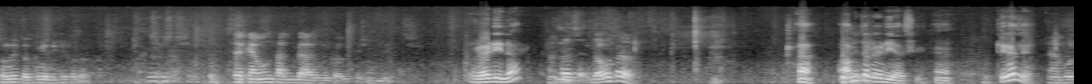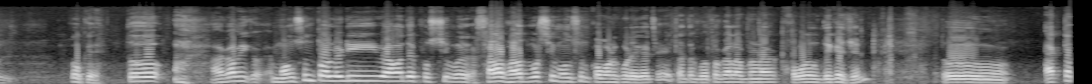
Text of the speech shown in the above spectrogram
সন্দীপ তুমি এদিকে করো। স্যার কেমন থাকবে আগামীকালকে রেডি না? যাব স্যার। হ্যাঁ আমি তো রেডি আছি হ্যাঁ। ঠিক আছে? হ্যাঁ বলুন। ওকে তো আগামী মনসুন তো অলরেডি আমাদের পশ্চিম সারা ভারতবর্ষে মনসুন কভার করে গেছে। এটা তো গতকাল আপনারা খবরেও দেখেছেন। তো একটা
